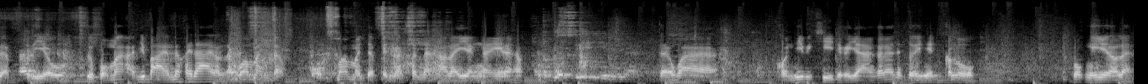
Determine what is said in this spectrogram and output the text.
แบบเกลียว คือผมมาอธิบายไม่ค่อยได้หรอกนะว่ามันแบบว่ามันจะเป็นลักษณะอะไรยังไงนะครับ แต่ว่าคนที่ไปขี่จักรยานก็น่าจะเคยเห็นกระโหลก พวกนี้แล้วแหละ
